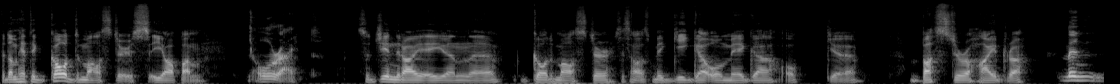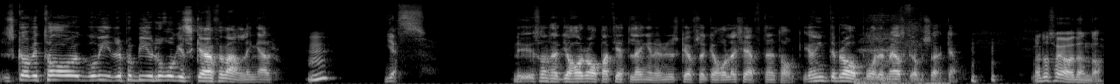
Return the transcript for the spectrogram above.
För de heter Godmasters i Japan. Alright. Så Jinrai är ju en uh, Godmaster tillsammans med Giga, Omega och eh, Buster och Hydra. Men ska vi ta gå vidare på biologiska förvandlingar? Mm. Yes. Det är ju sånt att jag har rapat jättelänge nu. Nu ska jag försöka hålla käften ett tag. Jag är inte bra på det men jag ska försöka. Men då tar jag den då.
